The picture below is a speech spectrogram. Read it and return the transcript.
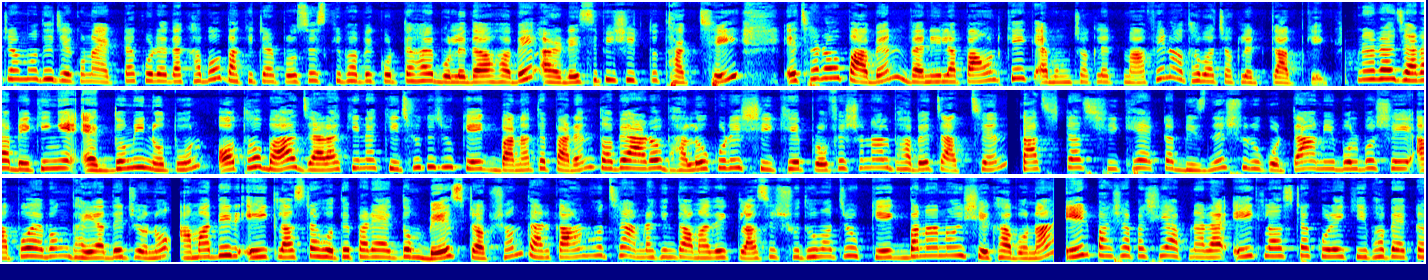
দুইটার মধ্যে যে কোনো একটা করে দেখাবো। বাকিটার প্রসেস কীভাবে করতে হয় বলে দেওয়া হবে। আর রেসিপি শিট তো থাকছেই। এছাড়াও পাবেন ভ্যানিলা পাউন্ড কেক এবং চকলেট মাফিন অথবা চকলেট কাপ কেক আপনারা যারা বেকিং এ একদমই নতুন অথবা যারা কিনা কিছু কিছু কেক বানাতে পারেন, তবে আরও ভালো করে শিখে প্রফেশনাল ভাবে চাচ্ছেন, কাজটা শিখে একটা বিজনেস শুরু করতে, আমি বলব সেই আপু এবং ভাইয়াদের জন্য। আমাদের এই ক্লাসটা হতে পারে একদম বেস্ট অপশন তার কারণ হচ্ছে আমরা কিন্তু আমাদের ক্লাসে শুধুমাত্র কেক বানানোই শেখাবো না। এর পাশাপাশি আপনারা এই ক্লাসটা করে কীভাবে একটা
